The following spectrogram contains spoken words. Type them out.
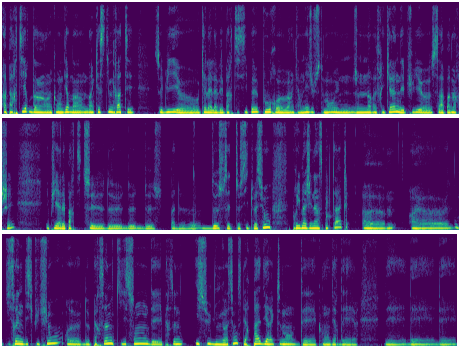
à partir d'un comment dire, d'un casting raté. Celui auquel elle avait participé pour incarner justement une jeune nord-africaine, et puis ça n'a pas marché. Et puis elle est partie de, ce, de, de, de, pas de, de cette situation pour imaginer un spectacle euh, euh, qui serait une discussion euh, de personnes qui sont des personnes issus de l'immigration, c'est-à-dire pas directement des, comment dire, des, des, des, des,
